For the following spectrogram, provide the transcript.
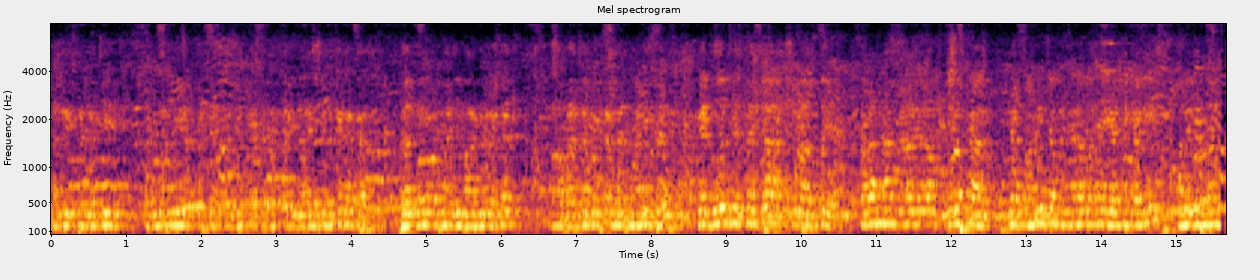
नागरिक संघाचे सन्माननीय अध्यक्ष प्राध्यापक हरिनारायण काका त्याचबरोबर माझे मार्गदर्शक प्राध्यापक कल्याण माने सर हे दोन ज्येष्ठांच्या शुभ असते सरांना मिळालेला पुरस्कार या स्वामीच्या मंदिरामध्ये या ठिकाणी आम्ही प्रदान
